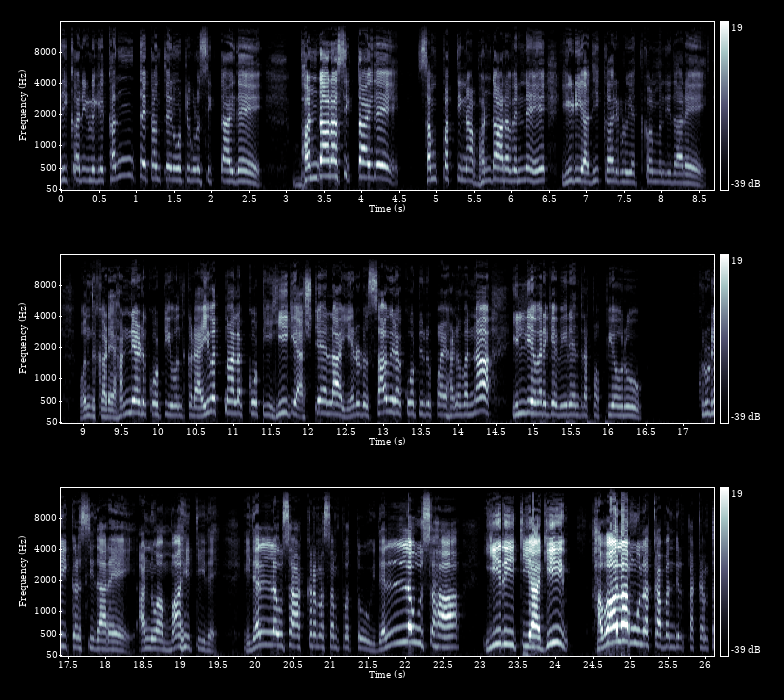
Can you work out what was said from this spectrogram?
ಅಧಿಕಾರಿಗಳಿಗೆ ಕಂತೆ ಕಂತೆ ನೋಟುಗಳು ಸಿಗ್ತಾ ಇದೆ. ಭಂಡಾರ ಸಿಗ್ತಾ ಇದೆ. ಸಂಪತ್ತಿನ ಭಂಡಾರವನ್ನೇ ಇಡೀ ಅಧಿಕಾರಿಗಳು ಎತ್ಕೊಂಡು ಬಂದಿದ್ದಾರೆ. ಒಂದು ಕಡೆ ಹನ್ನೆರಡು ಕೋಟಿ, ಒಂದು ಕಡೆ ಐವತ್ನಾಲ್ಕು ಕೋಟಿ, ಹೀಗೆ ಅಷ್ಟೇ ಅಲ್ಲ, ಎರಡು ಸಾವಿರ ಕೋಟಿ ರೂಪಾಯಿ ಹಣವನ್ನ ಇಲ್ಲಿಯವರೆಗೆ ವೀರೇಂದ್ರ ಪಪ್ಪಿಯವರು ಕ್ರೋಢೀಕರಿಸಿದ್ದಾರೆ ಅನ್ನುವ ಮಾಹಿತಿ ಇದೆ. ಇದೆಲ್ಲವೂ ಸಹ ಅಕ್ರಮ ಸಂಪತ್ತು, ಇದೆಲ್ಲವೂ ಸಹ ಈ ರೀತಿಯಾಗಿ ಹವಾಲಾ ಮೂಲಕ ಬಂದಿರತಕ್ಕಂಥ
